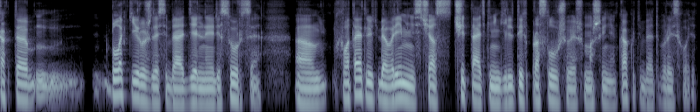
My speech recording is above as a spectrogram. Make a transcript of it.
как-то, блокируешь для себя отдельные ресурсы? Ам, хватает ли у тебя времени сейчас читать книги или ты их прослушиваешь в машине? Как у тебя это происходит?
